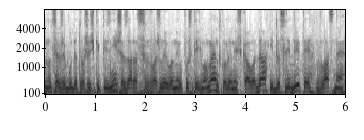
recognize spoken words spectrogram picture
Ну це вже буде трошечки пізніше. Зараз важливо не упустити момент, коли низька вода, і дослідити власне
